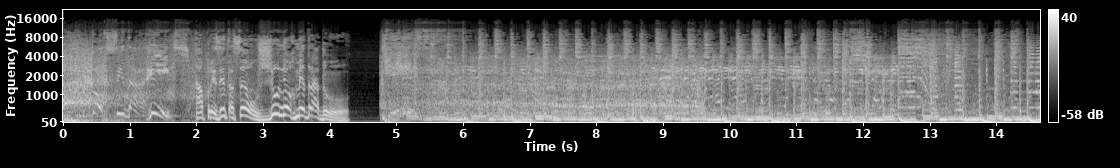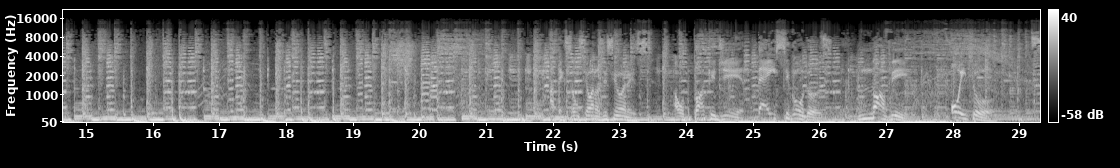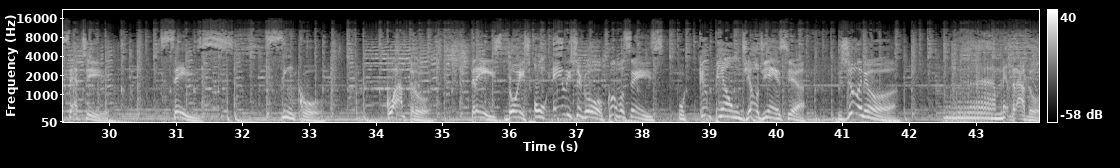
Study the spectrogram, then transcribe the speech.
Torcida Hits. Apresentação Júnior Medrado. Atenção, senhoras e senhores, ao toque de 10 segundos. 9, 8, 7, 6, 5, 4, 3, 2, 1. Ele chegou com vocês, o campeão de audiência, Júnior Medrado.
